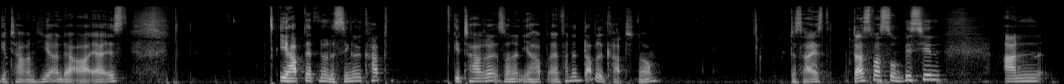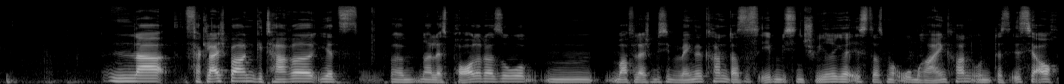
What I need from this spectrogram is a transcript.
Gitarren hier an der AR ist, ihr habt nicht nur eine Single-Cut-Gitarre, sondern ihr habt einfach eine Double-Cut. Ne? Das heißt, das, was so ein bisschen an einer vergleichbaren Gitarre jetzt ähm, einer Les Paul oder so mh, mal vielleicht ein bisschen bemängeln kann, dass es eben ein bisschen schwieriger ist, dass man oben rein kann. Und das ist ja auch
